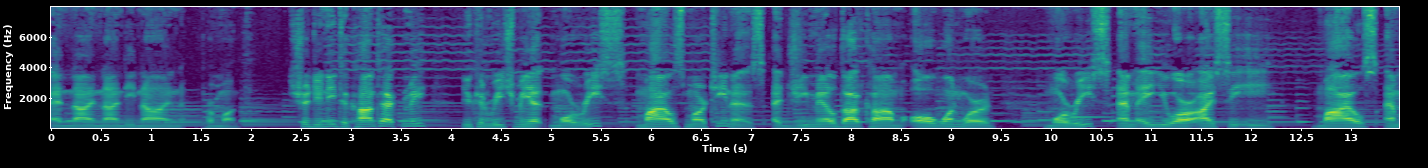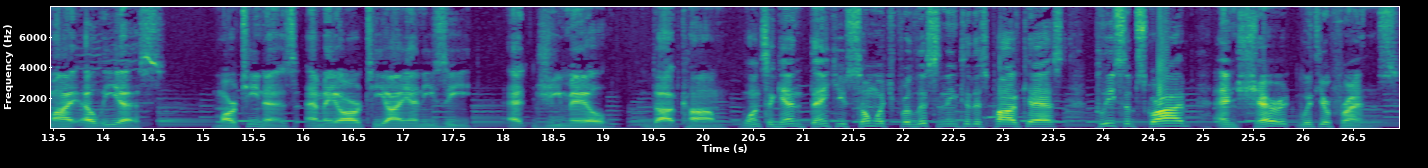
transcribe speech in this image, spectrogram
and $9.99 per month. Should you need to contact me, you can reach me at Maurice Miles Martinez at gmail.com, all one word. Maurice, M A U R I C E, Miles, M I L E S, Martinez, M A R T I N E Z, at gmail.com. Once again, thank you so much for listening to this podcast. Please subscribe and share it with your friends.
